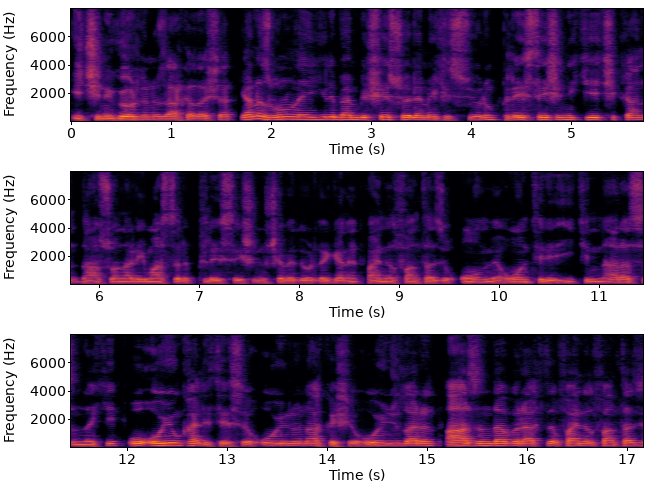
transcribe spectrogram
İçini gördünüz arkadaşlar. Yalnız bununla ilgili ben bir şey söylemek istiyorum. PlayStation 2'ye çıkan daha sonra remasterı PlayStation 3'e ve 4'e gelen Final Fantasy 10 ve 10-2'nin arasındaki o oyun kalitesi, oyunun akışı, oyuncuların ağzında bıraktığı Final Fantasy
